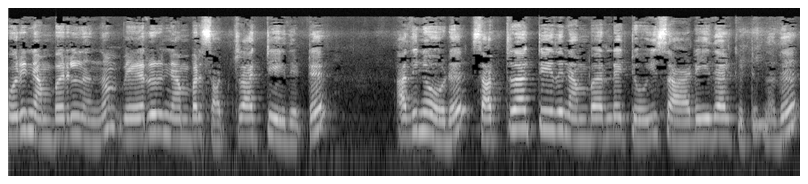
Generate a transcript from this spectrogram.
ഒരു നമ്പറിൽ നിന്നും വേറൊരു നമ്പർ സബ്ട്രാക്ട് ചെയ്തിട്ട് അതിനോട് സബ്ട്രാക്ട് ചെയ്ത നമ്പറിന്റെ ടോയ്സ് ആഡ് ചെയ്താൽ കിട്ടുന്നത്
